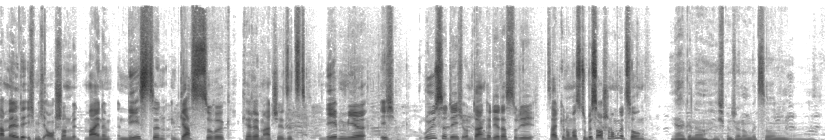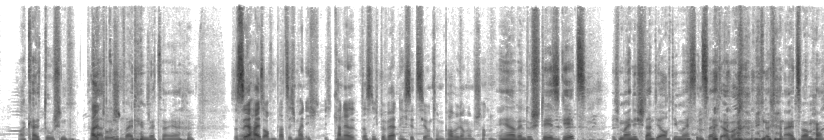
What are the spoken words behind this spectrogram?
Da melde ich mich auch schon mit meinem nächsten Gast zurück. Kerem Acil sitzt neben mir. Ich grüße dich und danke dir, dass du die Zeit genommen hast. Du bist auch schon umgezogen. Ja, genau. Ich bin schon umgezogen. Äh, War kalt duschen. Kalt gut duschen. bei dem Wetter, ja. Es ist sehr heiß auf dem Platz. Ich meine, ich, ich kann ja das nicht bewerten. Ich sitze hier unter dem Pavillon im Schatten. Ja, wenn du stehst, geht's. Ich meine, ich stand ja auch die meiste Zeit, aber wenn du dann ein, zwei Mal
